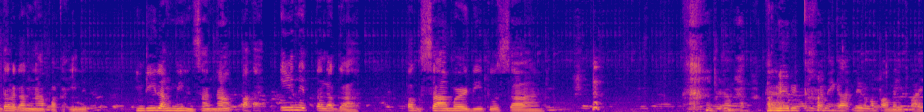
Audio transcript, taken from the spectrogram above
talagang napakainit. Hindi lang minsan, napakainit talaga. Pag summer dito sa Amerika. Ga, meron kang pamaypay.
